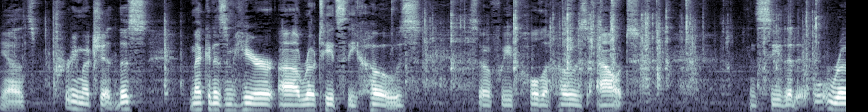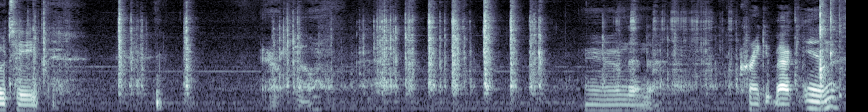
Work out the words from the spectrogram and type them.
yeah, that's pretty much it. This mechanism here uh, rotates the hose. So if we pull the hose out, you can see that it will rotate There we go. And then crank it back in, Just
